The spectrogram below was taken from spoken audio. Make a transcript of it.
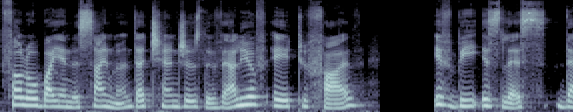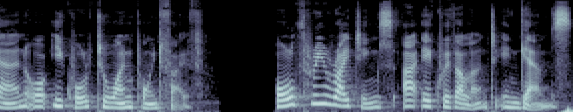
followed by an assignment that changes the value of A to 5 if B is less than or equal to 1.5. All three writings are equivalent in GAMS.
